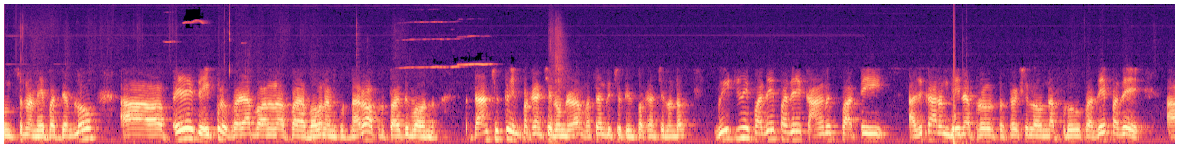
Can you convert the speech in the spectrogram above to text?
ఉంటున్న నేపథ్యంలో ఆ ఏదైతే ఇప్పుడు ప్రజాభవన భవన్ అనుకుంటున్నారో అప్పుడు ప్రగతి భవన్ దాని చుట్టూ ఇనుప కంచెలు ఉండడం అసెంబ్లీ చుట్టూ ఇనుప కంచెలు ఉండడం వీటిని పదే పదే కాంగ్రెస్ పార్టీ అధికారం లేనప్పుడు ప్రతిపక్షంలో ఉన్నప్పుడు పదే పదే ఆ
